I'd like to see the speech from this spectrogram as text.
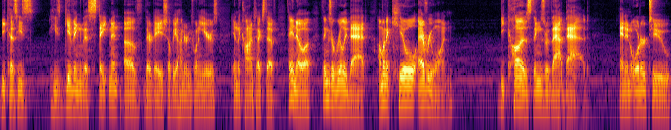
because he's he's giving this statement of their days shall be 120 years in the context of hey noah things are really bad. I'm going to kill everyone because things are that bad. And in order to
